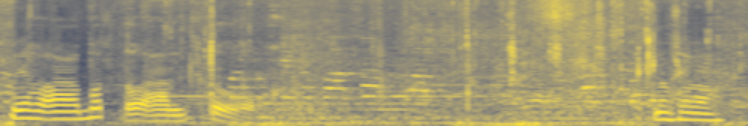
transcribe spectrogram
Hindi ako abot. 1, 2. Lang sir, ah.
